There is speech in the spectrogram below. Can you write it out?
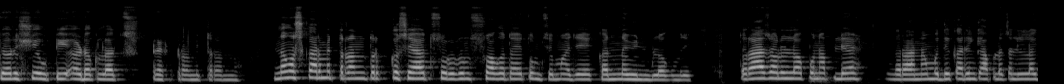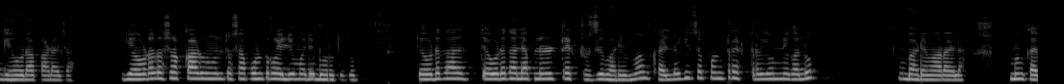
तर शेवटी अडकलाच ट्रॅक्टर मित्रांनो. नमस्कार मित्रांनो तर कसे आहात? सर्वजण स्वागत आहे तुमचे माझ्या एका नवीन ब्लॉगमध्ये तर आज आलेलो आपण आपल्या रानामध्ये कारण की आपला चाललेला घेवडा काढायचा. घेवडा जसा काढून होईल तसा आपण ट्रॉलीमध्ये भरत होतो. तेवढ्यात आले तेवढ्यात आले आपल्याला ट्रॅक्टरचे भाडे. मग काय लगेच आपण ट्रॅक्टर घेऊन निघालो भाडे मारायला. मग काय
